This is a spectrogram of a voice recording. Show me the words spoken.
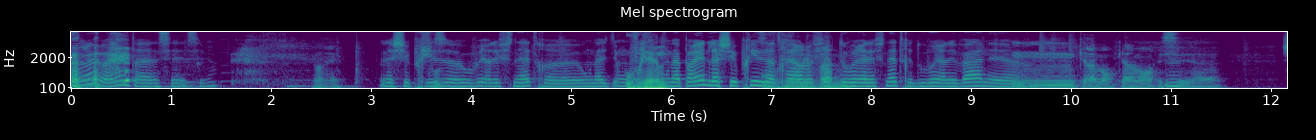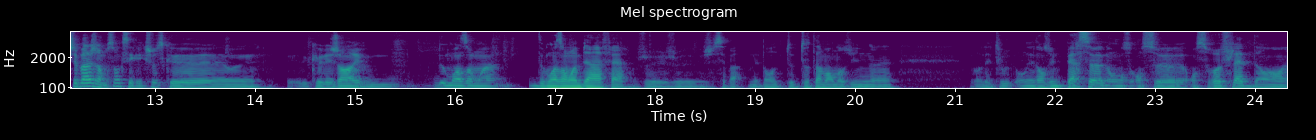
ouais, ouais, c'est bien. Ouais. Lâcher prise, euh, ouvrir les fenêtres. euh, on, a, on, Ouvrir on a parlé de lâcher prise à ouvrir travers les le fait vannes. d'ouvrir les fenêtres et d'ouvrir les vannes. Et, euh, Mm, carrément, carrément. Et c'est. euh, Je sais pas, j'ai l'impression que c'est quelque chose que, euh, que les gens arrivent de moins en moins, de moins en moins bien à faire. Je, je, je sais pas. On est dans- to- totalement dans une. euh, On est, tout- on est dans une personne, on, s- on se, on se reflète dans, euh,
